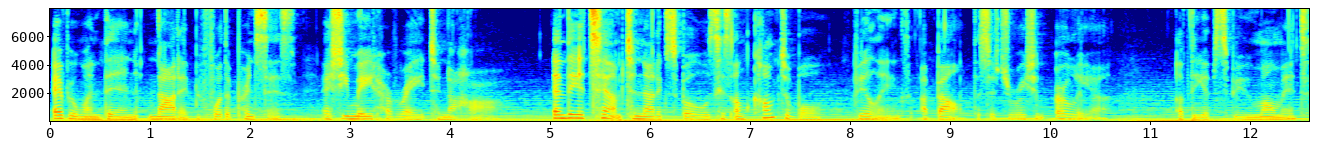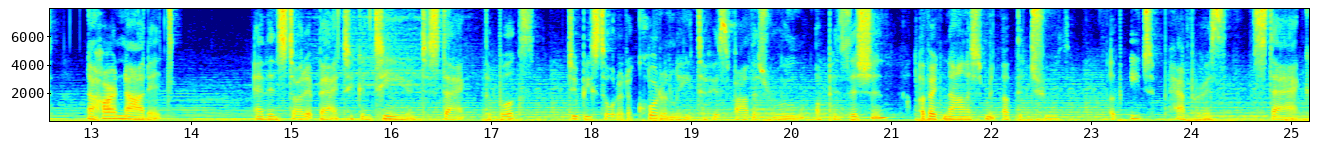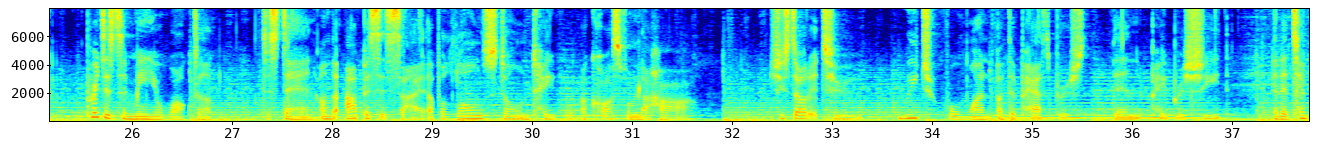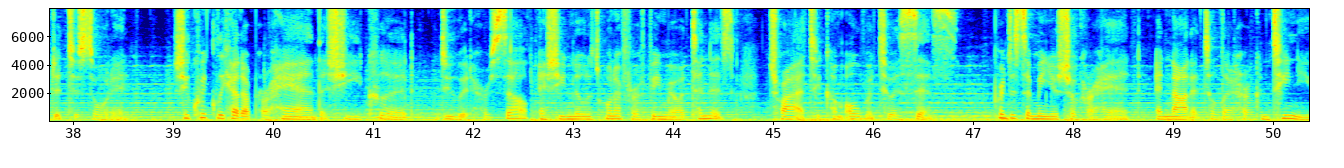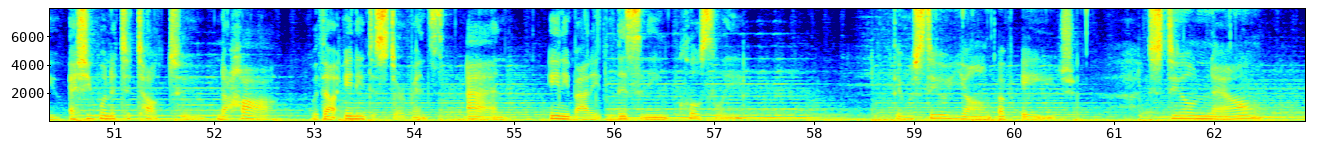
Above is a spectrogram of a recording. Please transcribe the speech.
Everyone then nodded before the princess as she made her way to Nahar. In the attempt to not expose his uncomfortable feelings about the situation earlier of the obscure moment, Nahar nodded and then started back to continue to stack the books to be sorted accordingly to his father's rule of position of acknowledgement of the truth of each papyrus stack. Princess Amina walked up to stand on the opposite side of a long stone table across from Nahar. She started to reach for one of the papyrus thin paper sheet and attempted to sort it. She quickly held up her hand that she could do it herself as she noticed one of her female attendants tried to come over to assist. Princess Amina shook her head and nodded to let her continue as she wanted to talk to Nahar without any disturbance and anybody listening closely. They were still young of age. Still now,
